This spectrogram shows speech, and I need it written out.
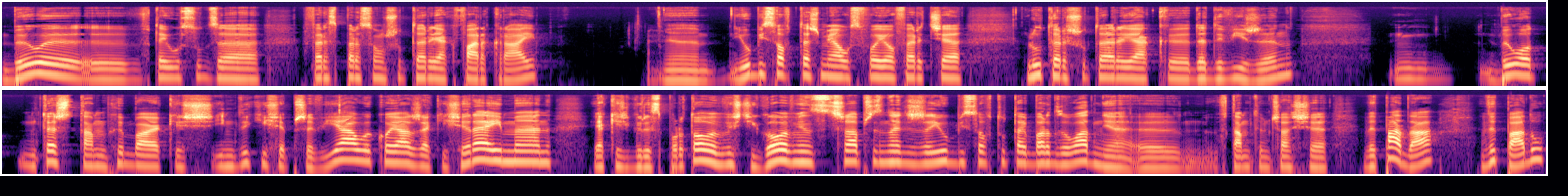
Były w tej usłudze first person shootery jak Far Cry. Ubisoft też miał w swojej ofercie looter shootery jak The Division. Było też tam chyba jakieś indyki się przewijały, kojarzę jakiś Rayman, jakieś gry sportowe, wyścigowe, więc trzeba przyznać, że Ubisoft tutaj bardzo ładnie y, w tamtym czasie wypada, wypadł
